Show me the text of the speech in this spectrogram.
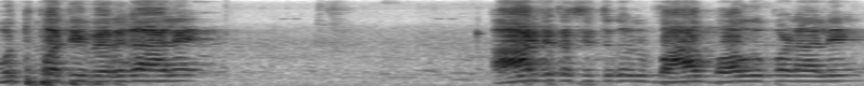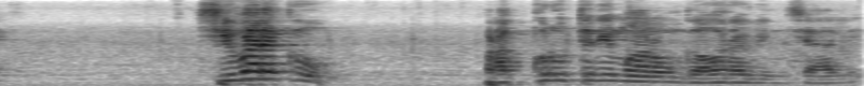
ఉత్పత్తి పెరగాలి ఆర్థిక స్థితిగతులు బాగా బాగుపడాలి. చివరకు ప్రకృతిని మనం గౌరవించాలి.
